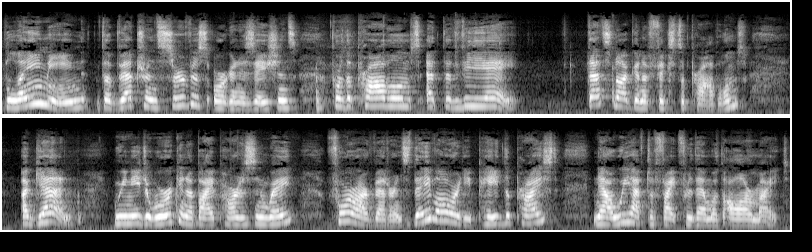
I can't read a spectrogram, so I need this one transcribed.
blaming the veteran service organizations for the problems at the VA. That's not going to fix the problems. Again, we need to work in a bipartisan way for our veterans. They've already paid the price. Now we have to fight for them with all our might.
